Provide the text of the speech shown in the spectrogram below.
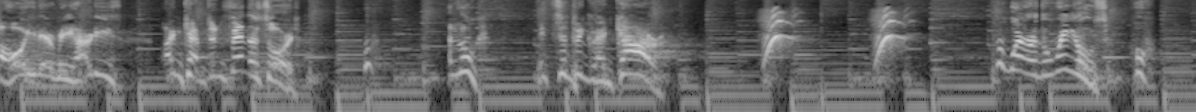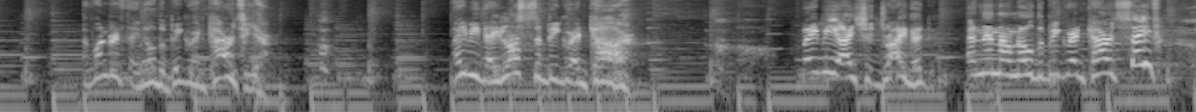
Ahoy there, me hearties! I'm Captain Feathersword. And look, it's the big red car. But Where are the Wiggles? Oh, I wonder if they know the big red car's here. Maybe they lost the big red car. Maybe I should drive it, and then they'll know the big red car's safe.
